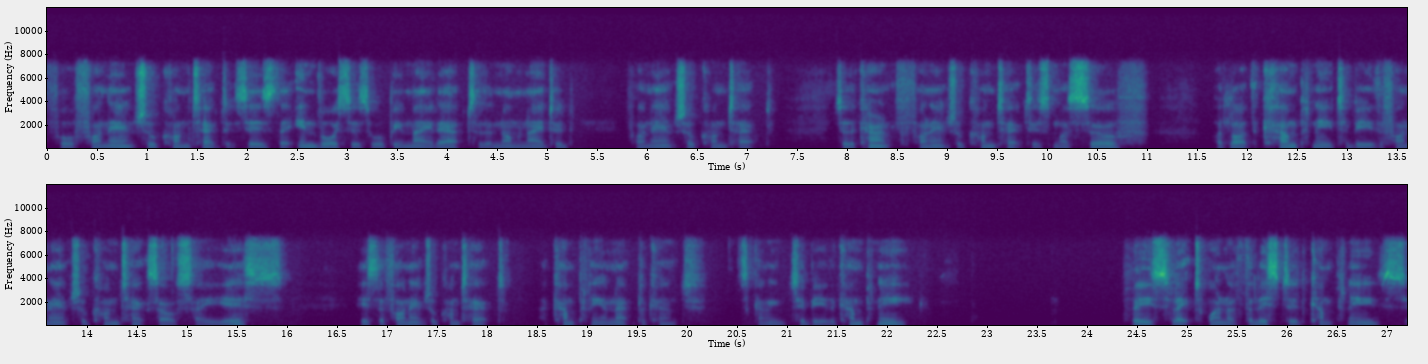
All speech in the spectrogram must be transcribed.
for financial contact, it says that invoices will be made out to the nominated financial contact. So the current financial contact is myself. I'd like the company to be the financial contact, so I'll say yes. Is the financial contact a company and applicant? It's going to be the company. Please select one of the listed companies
